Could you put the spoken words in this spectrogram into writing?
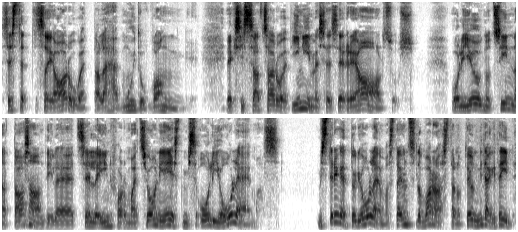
sest et ta sai aru, et ta läheb muidu vangi. ehk siis saad sa aru, et inimese see reaalsus oli jõudnud sinna tasandile, et selle informatsiooni eest, mis oli olemas mis tegelikult oli olemas, ta ei olnud seda varastanud, ta ei olnud midagi teinud,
